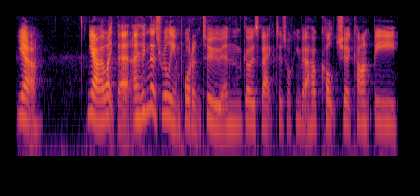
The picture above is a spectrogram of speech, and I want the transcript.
Yeah. Yeah, I like that. I think that's really important too and goes back to talking about how culture can't be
